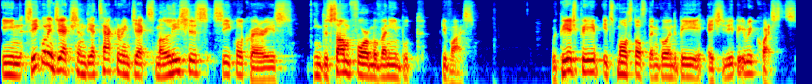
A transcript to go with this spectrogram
In SQL injection, the attacker injects malicious SQL queries into some form of an input device. With PHP, it's most often going to be HTTP requests.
